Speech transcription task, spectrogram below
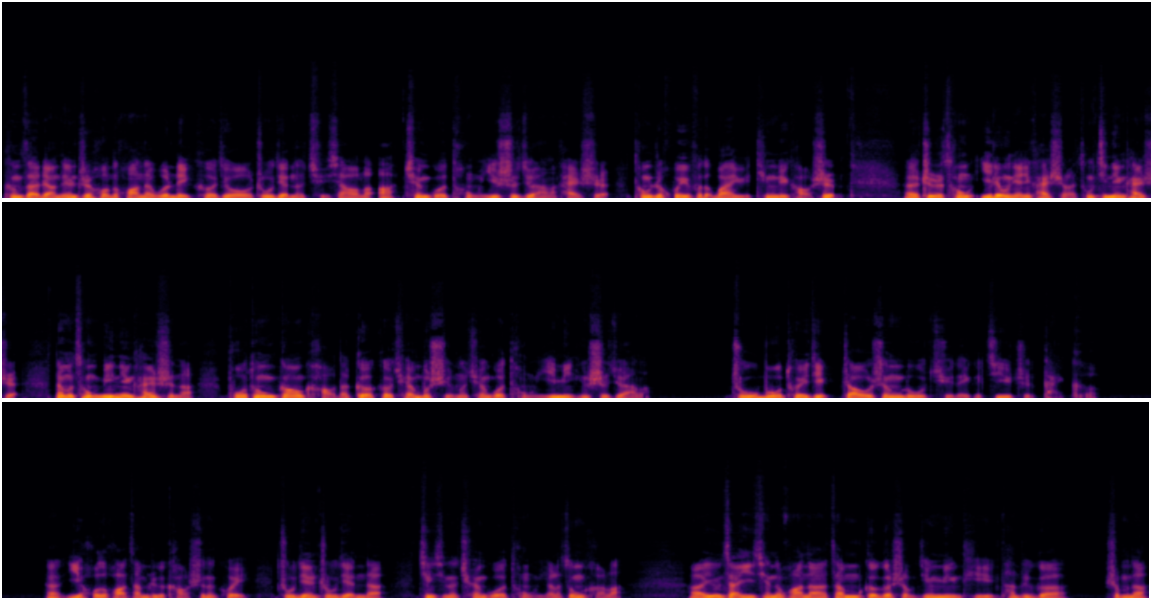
可能在两年之后的话呢，文理科就逐渐的取消了啊，全国统一试卷了，开始同时恢复的外语听力考试。呃，这是从一六年就开始了，从今年开始，那么从明年开始呢，普通高考的各科全部使用的全国统一命题试卷了，逐步推进招生录取的一个机制改革。呃，以后的话，咱们这个考试呢，会逐渐逐渐的进行了全国统一了、综合了，啊，因为在以前的话呢，咱们各个省经命题，它这个什么呢？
